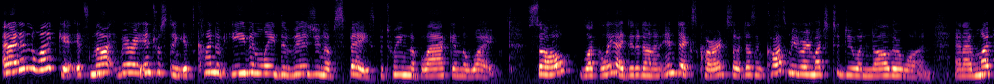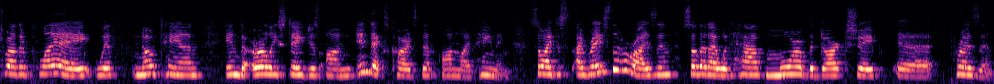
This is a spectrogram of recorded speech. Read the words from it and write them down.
and I didn't like it. It's not very interesting. It's kind of evenly division of space between the black and the white. So, luckily I did it on an index card, so it doesn't cost me very much to do another one. And I much rather play with Notan in the early stages on index cards than on my painting. So I just I raised the horizon so that I would have more of the dark shape uh, present.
